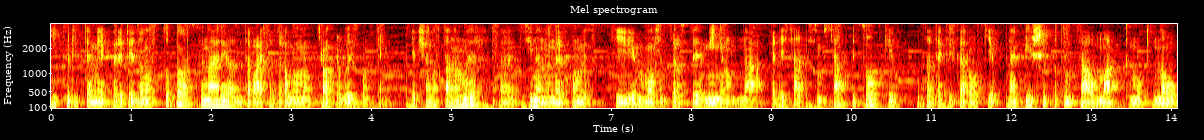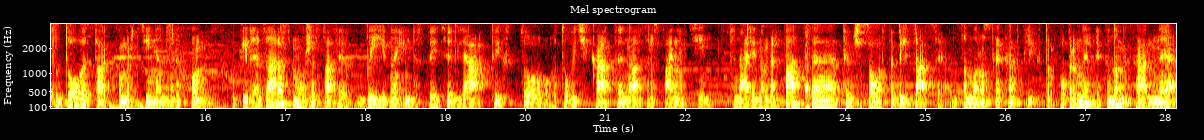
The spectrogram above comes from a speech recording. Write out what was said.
І перед тим як перейти до наступного сценарію, давайте зробимо трохи висновки. Якщо настане мир, е, ціни на нерухомість Києві можуть зрости мінімум на 50-70%. за декілька років. Найбільший потенціал матимуть новобудови та комерційна нерухомість. Купівля зараз може стати вигідною інвестицією для тих, хто готовий чекати на зростання цін. Сценарій номер два це тимчасова стабілізація, заморозка конфлікту. Попри мир, економіка не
